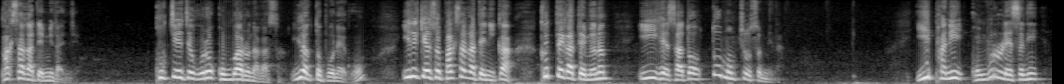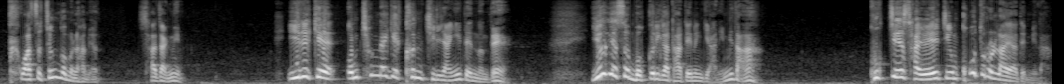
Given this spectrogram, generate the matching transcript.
박사가 됩니다, 이제. 국제적으로 공부하러 나가서 유학도 보내고 이렇게 해서 박사가 되니까 그때가 되면은 이 회사도 또 멈추었습니다. 이 판이 공부를 했으니 탁 와서 점검을 하면 사장님 이렇게 엄청나게 큰 질량이 됐는데 여기서 먹거리가 다 되는 게 아닙니다. 국제사회에 지금 코드를 놔야 됩니다.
